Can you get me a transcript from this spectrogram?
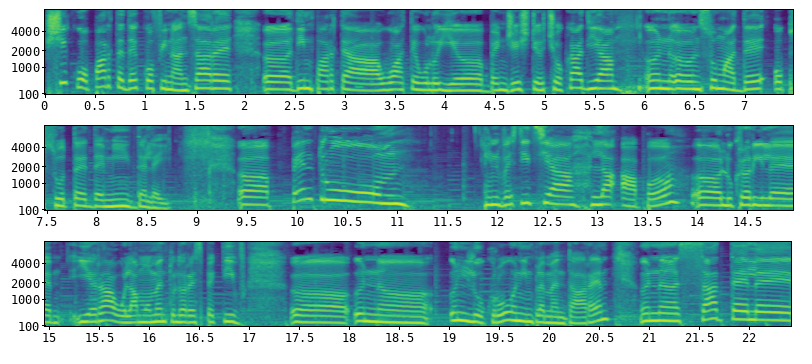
și cu o parte de cofinanțare uh, din partea UAT-ului Bengești Ciocadia în, în suma de 800 de mii de lei. Pentru Investiția la apă, uh, lucrările erau la momentul respectiv uh, în, uh, în lucru, în implementare, în satele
